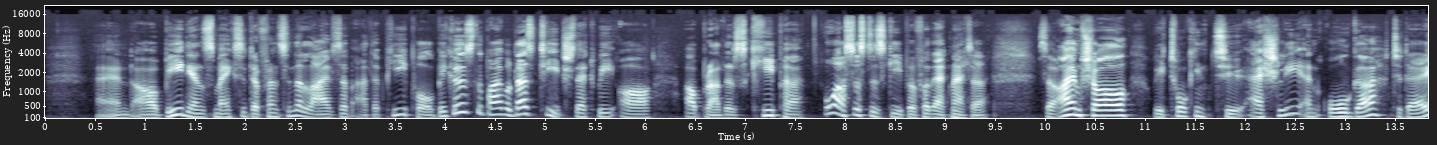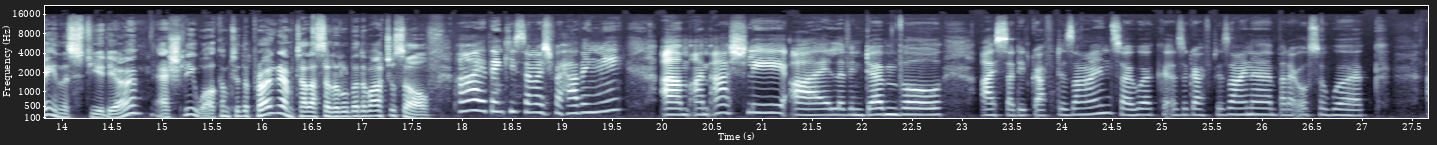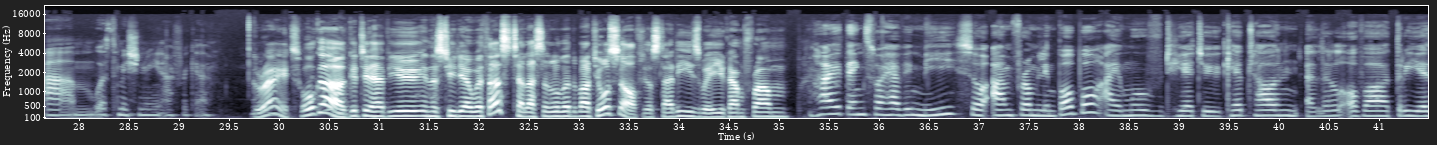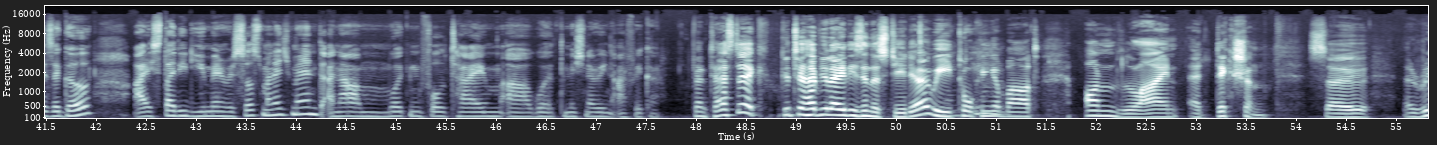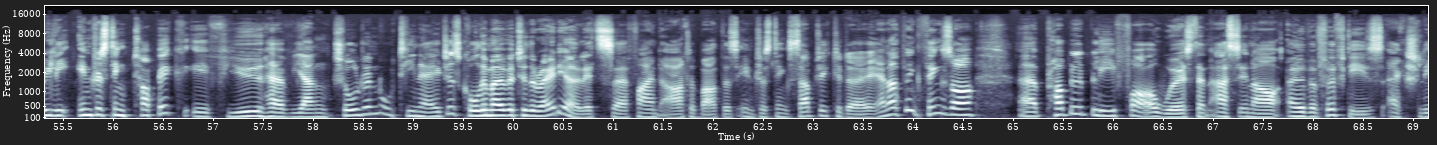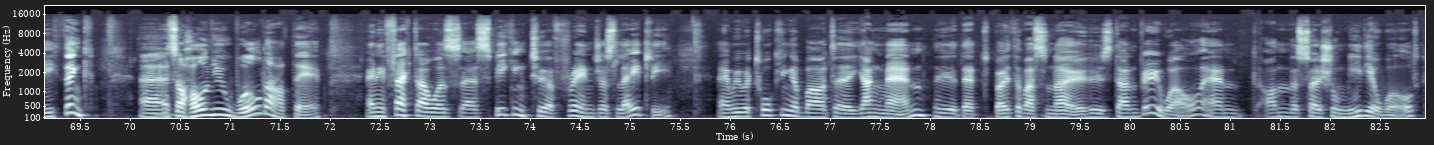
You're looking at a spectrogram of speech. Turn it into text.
and our obedience makes a difference in the lives of other people because the Bible does teach that we are our brother's keeper, or our sister's keeper for that matter. So I'm Charl. We're talking to Ashley and Olga today in the studio. Ashley, welcome to the program. Tell us a little bit about yourself. Hi, thank you so much for having me. Um, I'm Ashley. I live in Durbanville. I studied graphic design, so I work as a graphic designer, but I also work um, with Missionary in Africa. Great. Olga, good to have you in the studio with us. Tell us a little bit about yourself, your studies, where you come from. Hi, thanks for having me. So, I'm from Limpopo. I moved here to Cape Town a little over three years ago. I studied human resource management and now I'm working full time uh, with Missionary in Africa. Fantastic. Good to have you ladies in the studio. We're talking about online addiction. So, a really interesting topic. If you have young children or teenagers, call them over to the radio. Let's uh, find out about this interesting subject today. And I think things are uh, probably far worse than us in our over 50s actually think. Uh, it's a whole new world out there. And in fact, I was uh, speaking to a friend just lately. And we were talking about a young man who, that both of us know who's done very well and on the social media world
